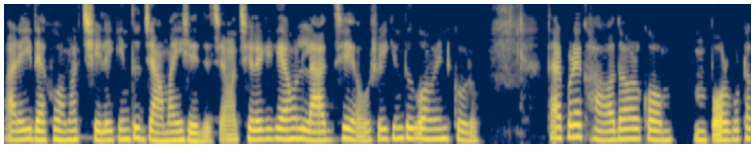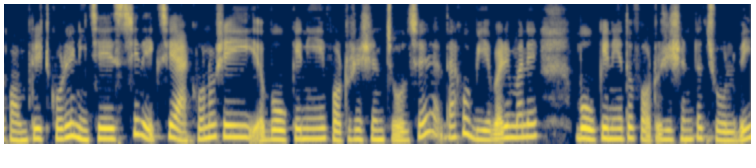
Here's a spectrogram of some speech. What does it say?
আর এই দেখো, আমার ছেলে কিন্তু জামাই সেজেছে। আমার ছেলেকে কেমন লাগছে, অবশ্যই কিন্তু কমেন্ট করো। তারপরে খাওয়া দাওয়ার কম পর্বটা কমপ্লিট করে নিচে এসেছি। দেখছি এখনও সেই বউকে নিয়ে ফটো সেশন চলছে। দেখো, বিয়েবাড়ি মানে বউকে নিয়ে তো ফটো সেশনটা চলবেই।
